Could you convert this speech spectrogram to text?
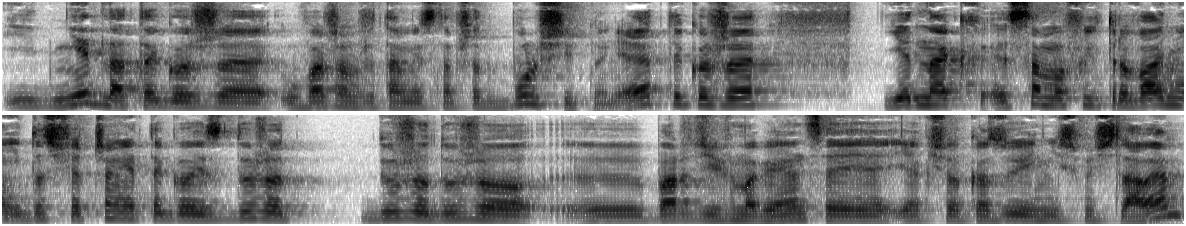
i nie dlatego, że uważam, że tam jest na przykład bullshit, no nie, tylko że jednak samo filtrowanie i doświadczenie tego jest dużo dużo, dużo y, bardziej wymagające, jak się okazuje, niż myślałem. Y,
